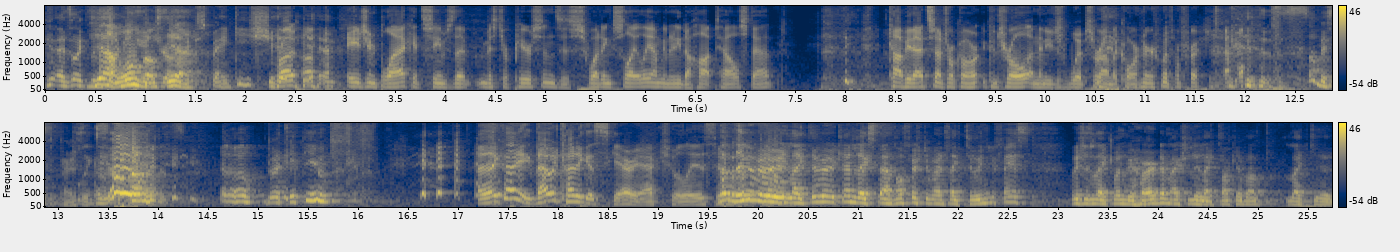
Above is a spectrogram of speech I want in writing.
It's like the Yeah, Jimmy almost, yeah. like, spanky shit. But, uh, yeah. Agent Black, it seems that Mr. Pearsons is sweating slightly. I'm going to need a hot towel stat. Copy that central cor- control, and then he just whips around the corner with a fresh towel. Oh, Mr. Persson. Oh! Hello, do I tip you? And that kind of that would kind of get scary actually. No, but they like, were people- like they were kind of like standoffish. They weren't like too in your face, which is like when we heard them actually like talking about like uh,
